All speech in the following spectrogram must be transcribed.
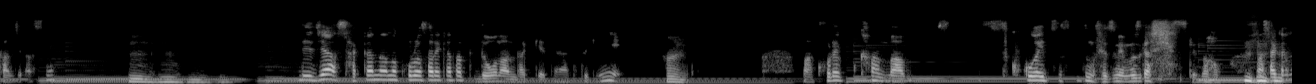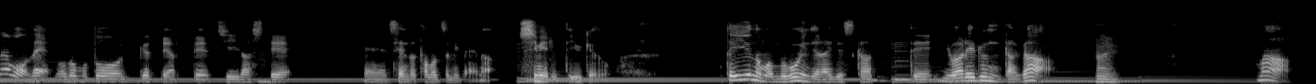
感じなんですね。うんうんうんで、じゃあ、魚の殺され方ってどうなんだっけってなった時に、うん。はい。まあ、これか、まあ、すここがいついつも説明難しいですけど、まあ、魚もね、喉元をグッてやって血出して、えー鮮度保つみたいな、締めるって言うけど、っていうのもむごいんじゃないですかって言われるんだが、はい。まあ、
